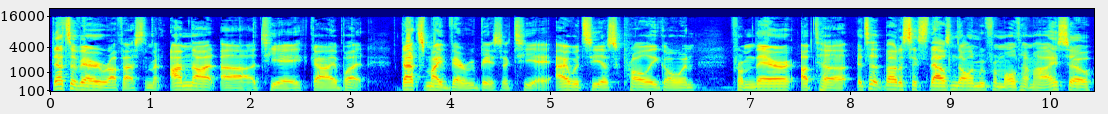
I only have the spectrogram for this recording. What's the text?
That's a very rough estimate. I'm not a TA guy, but that's my very basic TA. I would see us probably going from there up to it's about a six thousand dollar move from all time high. So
